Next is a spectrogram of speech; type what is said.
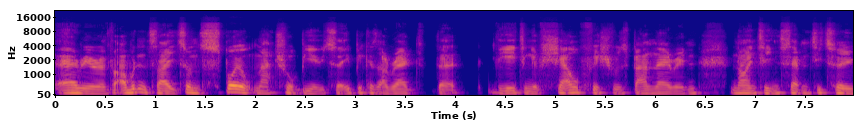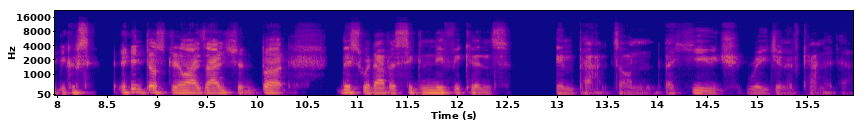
area of, I wouldn't say it's unspoilt natural beauty, because I read that the eating of shellfish was banned there in 1972 because industrialization, but this would have a significant impact on a huge region of Canada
